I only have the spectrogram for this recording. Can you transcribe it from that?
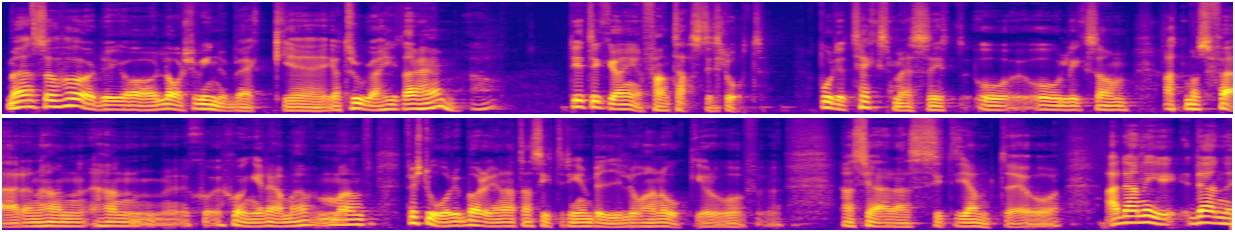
Men så hörde jag Lars Winnerbäck, eh, Jag tror jag hittar hem. Ja. Det tycker jag är en fantastisk låt både textmässigt och, och liksom atmosfären han, han sjunger där. Man, man förstår i början att han sitter i en bil och han åker och hans kära sitter jämte. Och, ja, den är, den,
